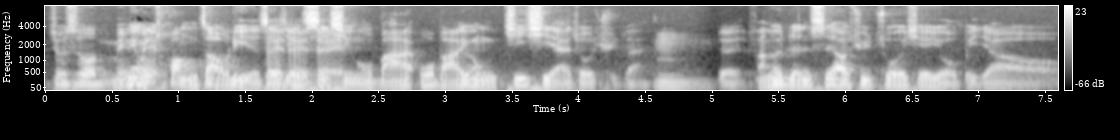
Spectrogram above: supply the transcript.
就是说没没有创造力的这件事情，我把它我把它用机器来做取代。嗯，对，反而人是要去做一些有比较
